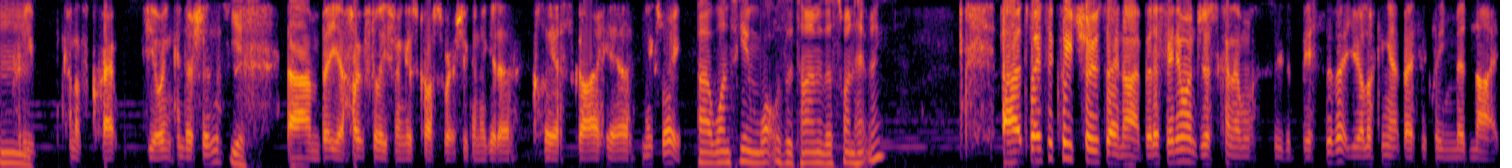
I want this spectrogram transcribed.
Mm. pretty kind of crap viewing conditions. yes. Um, but yeah, hopefully, fingers crossed, we're actually going to get a clear sky here next week. Uh, once again, what was the time of this one happening? Uh, it's basically Tuesday night, but if anyone just kind of wants to see the best of it, you're looking at basically midnight,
